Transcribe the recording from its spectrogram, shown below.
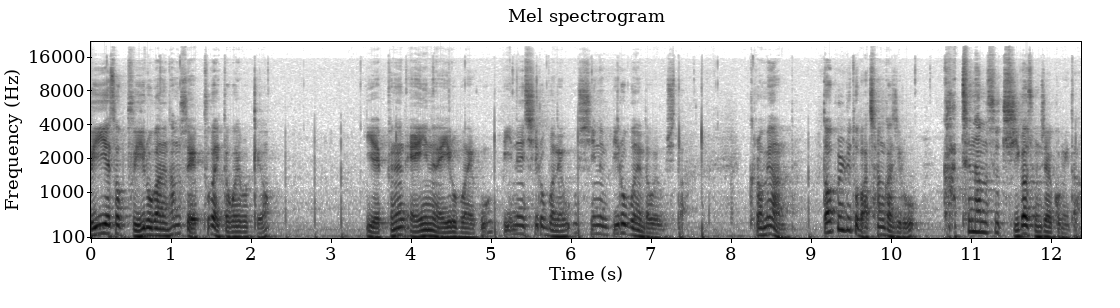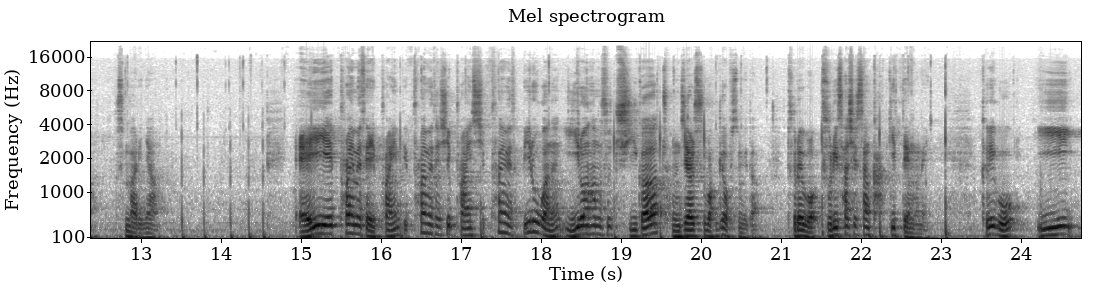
V에서 V로 가는 함수 F가 있다고 해볼게요. 이 F는 A는 A로 보내고 B는 C로 보내고 C는 B로 보낸다고 해봅시다. 그러면 W도 마찬가지로 같은 함수 G가 존재할 겁니다. 무슨 말이냐? A의 프라임에서 A 프라임, B 프라임에서 C 프라임, C 프라임에서 B로 가는 이런 함수 G가 존재할 수밖에 없습니다. 둘의 워- 둘이 사실상 같기 때문에. 그리고 이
